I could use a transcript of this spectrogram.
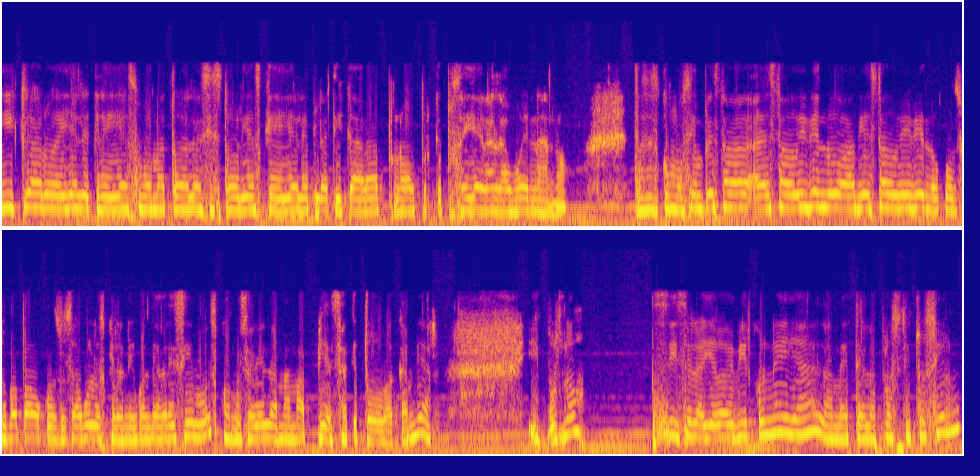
Y claro, ella le creía a su mamá todas las historias que ella le platicaba, ¿no? Porque pues ella era la buena, ¿no? Entonces, como siempre estaba, ha estado viviendo, había estado viviendo con su papá o con sus abuelos que eran igual de agresivos, cuando sale la mamá piensa que todo va a cambiar. Y pues no, sí se la lleva a vivir con ella, la mete a la prostitución,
